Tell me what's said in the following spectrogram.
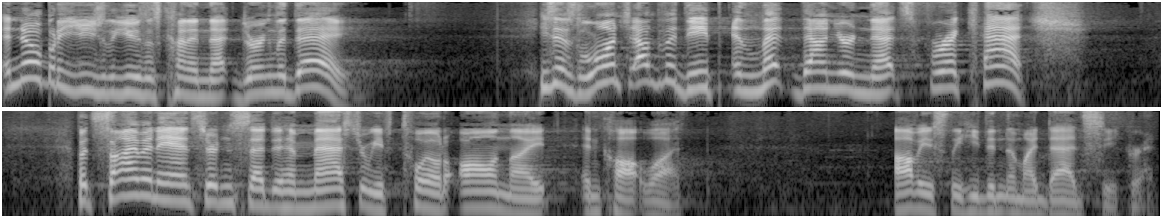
And nobody usually uses kind of net during the day. He says, Launch out into the deep and let down your nets for a catch. But Simon answered and said to him, Master, we've toiled all night and caught what? Obviously, he didn't know my dad's secret.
